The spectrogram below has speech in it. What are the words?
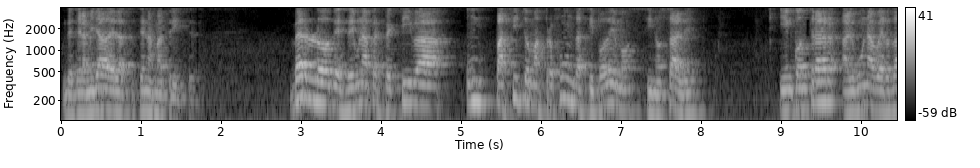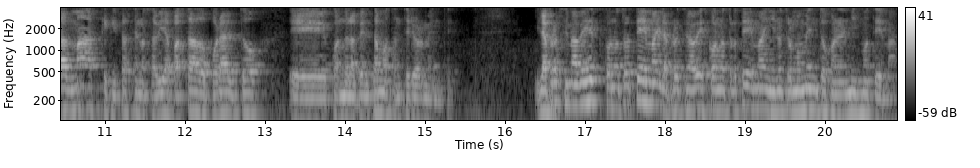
desde la mirada de las escenas matrices. Verlo desde una perspectiva un pasito más profunda, si podemos, si nos sale, y encontrar alguna verdad más que quizás se nos había pasado por alto eh, cuando la pensamos anteriormente. Y la próxima vez con otro tema, y la próxima vez con otro tema, y en otro momento con el mismo tema.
